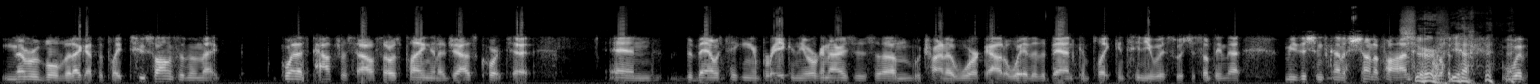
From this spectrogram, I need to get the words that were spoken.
memorable that I got to play two songs with him at Gwyneth Paltrow's house. I was playing in a jazz quartet, and the band was taking a break, and the organizers um, were trying to work out a way that the band can play continuous, which is something that musicians kind of shun upon. Sure. Yeah. with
